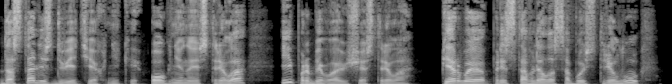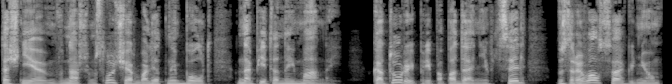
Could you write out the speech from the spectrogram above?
достались две техники — огненная стрела и пробивающая стрела. Первая представляла собой стрелу, точнее, в нашем случае арбалетный болт, напитанный маной который при попадании в цель взрывался огнем,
